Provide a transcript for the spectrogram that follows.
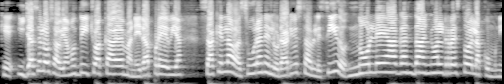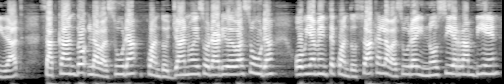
que, y ya se los habíamos dicho acá de manera previa, saquen la basura en el horario establecido, no le hagan daño al resto de la comunidad sacando la basura cuando ya no es horario de basura, obviamente cuando sacan la basura y no cierran bien,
